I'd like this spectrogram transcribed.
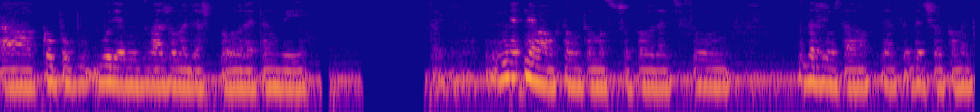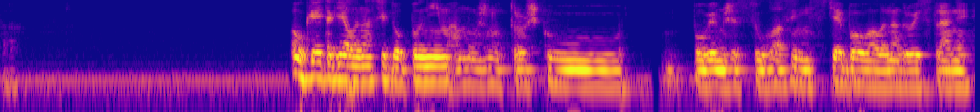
a kúpu budem zvažovať až po recenzii. Takže ne, nemám k tomuto moc čo povedať. Zdržím sa viac, väčšieho komentára. OK, tak ja len asi doplním a možno trošku poviem, že súhlasím s tebou, ale na druhej strane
